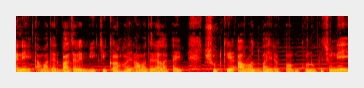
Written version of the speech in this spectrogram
এনে আমাদের বাজারে বিক্রি করা হয়। আমাদের এলাকায় শুটকির আড়ত বা এরকম কোনো কিছু নেই।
